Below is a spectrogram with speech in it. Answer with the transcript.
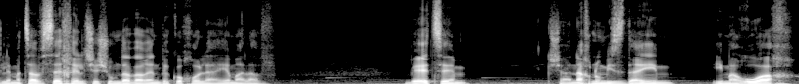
למצב שכל ששום דבר אין בכוחו לאיים עליו. בעצם, כשאנחנו מזדהים עם הרוח,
